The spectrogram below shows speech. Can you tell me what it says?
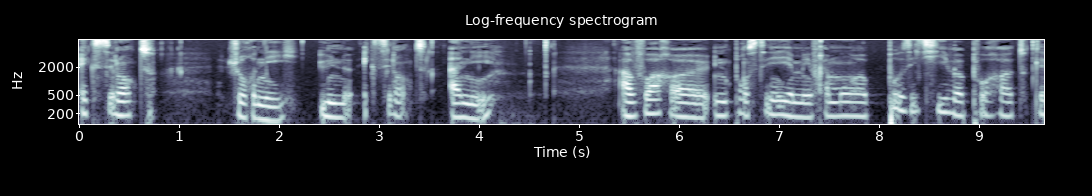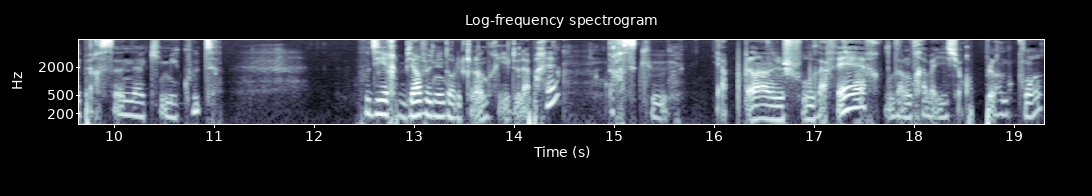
excellente journée, une excellente année. Avoir une pensée, mais vraiment positive pour toutes les personnes qui m'écoutent. Vous dire bienvenue dans le calendrier de l'après, parce que il y a plein de choses à faire. Nous allons travailler sur plein de points.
